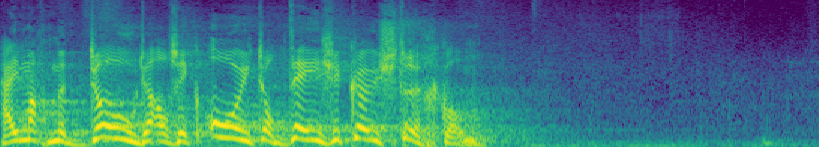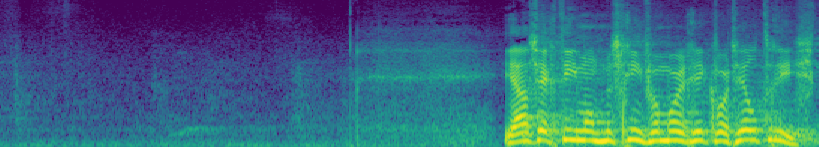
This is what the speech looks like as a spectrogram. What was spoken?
Hij mag me doden als ik ooit op deze keus terugkom. Ja, zegt iemand misschien vanmorgen, ik word heel triest.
